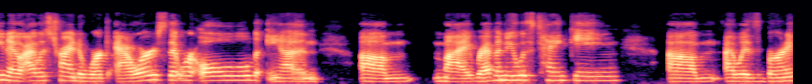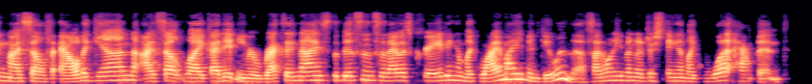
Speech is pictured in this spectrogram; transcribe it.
you know, I was trying to work hours that were old and um, my revenue was tanking um, I was burning myself out again. I felt like I didn't even recognize the business that I was creating. I'm like, why am I even doing this? I don't even understand like what happened.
